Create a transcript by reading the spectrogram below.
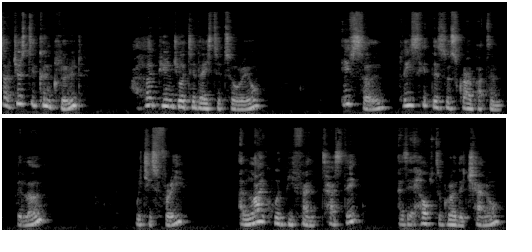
So just to conclude, I hope you enjoyed today's tutorial. If so, please hit the subscribe button below, which is free. A like would be fantastic as it helps to grow the channel.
